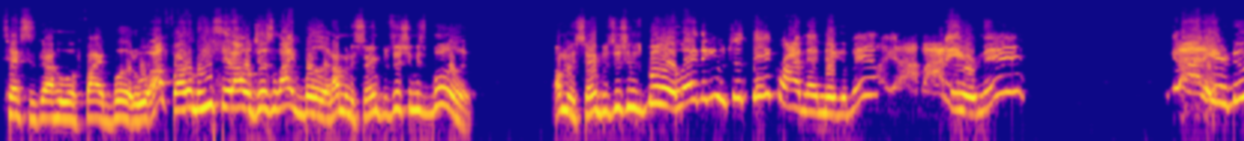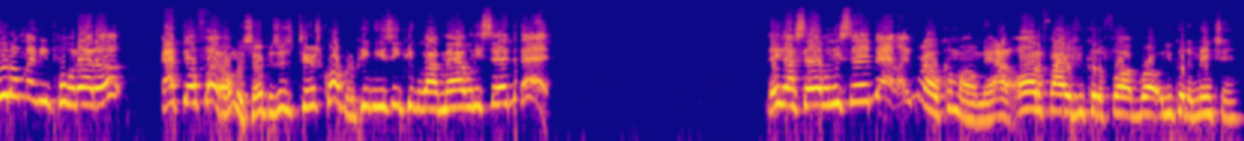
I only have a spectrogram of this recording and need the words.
Texas guy who will fight Bud? Who I fought him, but he said I was just like Bud. I'm in the same position as Bud. I'm in the same position as Bud. Like, nigga, you just dick riding that nigga, man. Like, I'm out of here, man. Get out of here, dude. Don't make me pull that up. At your fight, I'm in the same position as Terence Crawford. The PBC people got mad when he said that. They got sad when he said that. Like, bro, come on, man. Out of all the fighters you could have fought, bro, you could have mentioned.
